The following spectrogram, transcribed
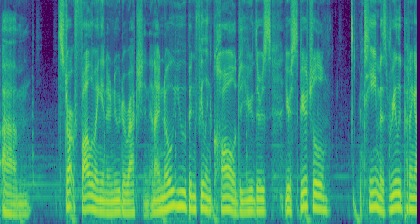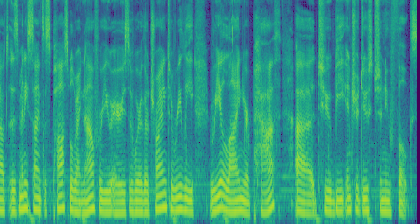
um, start following in a new direction. And I know you've been feeling called. You there's your spiritual team is really putting out as many signs as possible right now for you areas of where they're trying to really realign your path uh, to be introduced to new folks.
